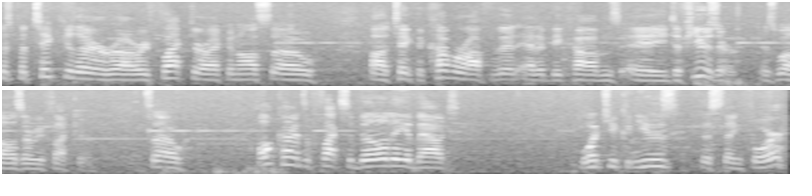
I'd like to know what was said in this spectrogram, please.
this particular uh, reflector, I can also uh, take the cover off of it and it becomes a diffuser as well as a reflector. So all kinds of flexibility about what you can use this thing for.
